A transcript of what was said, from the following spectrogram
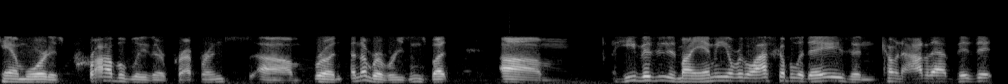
Cam Ward is probably their preference um, for a, a number of reasons. But um, he visited Miami over the last couple of days, and coming out of that visit,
